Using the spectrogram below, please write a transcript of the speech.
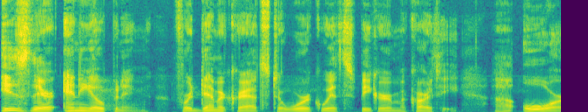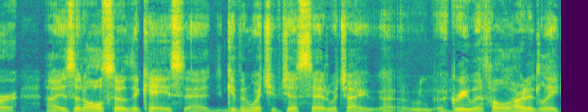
Is there any opening for Democrats to work with Speaker McCarthy? Uh, or uh, is it also the case, uh, given what you've just said, which I uh, agree with wholeheartedly,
